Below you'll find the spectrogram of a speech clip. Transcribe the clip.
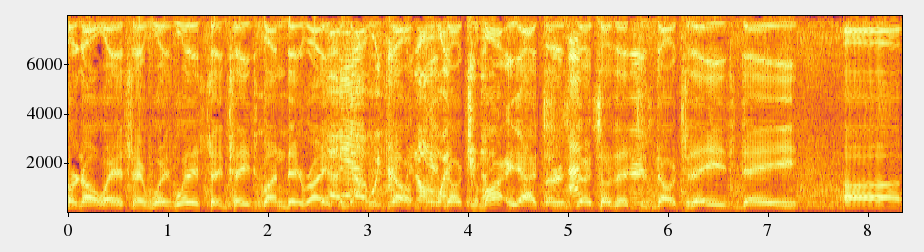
Or no, wait a second. What, what is today? Today's Monday, right? Yeah, yeah, we No, in on no, tomorrow. Yeah, Thursday. so this is no. Today's day uh,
